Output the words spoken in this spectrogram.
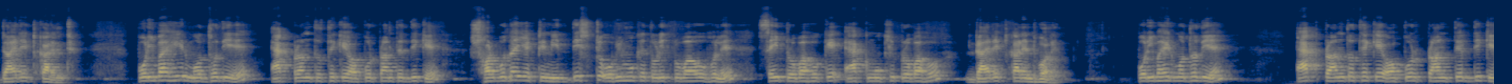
ডাইরেক্ট কারেন্ট পরিবাহীর মধ্য দিয়ে এক প্রান্ত থেকে অপর প্রান্তের দিকে সর্বদাই একটি নির্দিষ্ট অভিমুখে তড়িৎ প্রবাহ হলে সেই প্রবাহকে একমুখী প্রবাহ ডাইরেক্ট কারেন্ট বলে। পরিবাহীর মধ্য দিয়ে এক প্রান্ত থেকে অপর প্রান্তের দিকে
